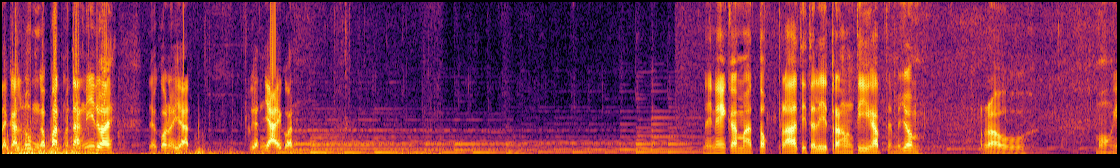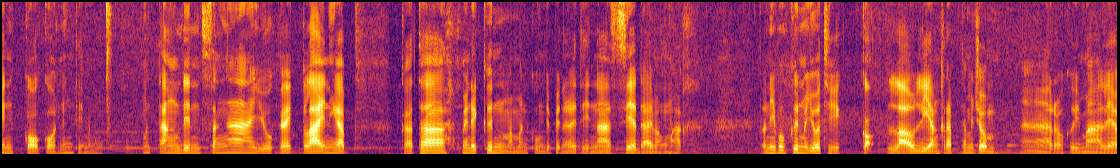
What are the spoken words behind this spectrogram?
แล้วก็ลุ่มกับปัดมาทางนี้ด้วยเดี๋ยวก็หน่อยหยัดเปลี่ยนใหญ่ก่อน ในในๆก็มาตกปลาติดทะเลตรังบางที่ครับท่านผู้ชมเรามองเห็นเกาะเกาะหนึงแต่มันมันตังเด่นสง่าอยู่ไกลๆนี่ครับก็ถ้าไม่ได้ขึ้นมามันคงจะเป็นอะไรที่น่าเสียดายมากๆ ตอนนี้ผมขึ้นมาอยู่ที่เกาะเหลาเลียงครับท่านผู้ชมเราเคยมาแล้ว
